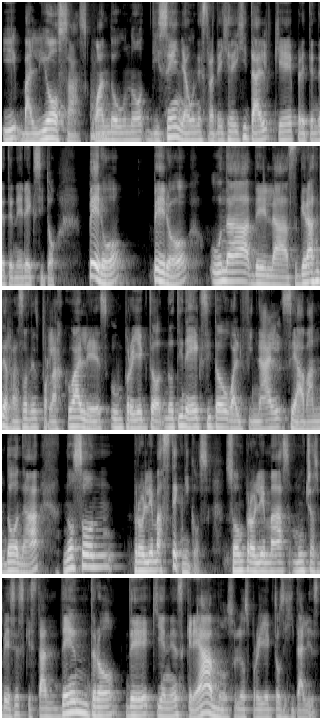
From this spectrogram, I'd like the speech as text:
y valiosas cuando uno diseña una estrategia digital que pretende tener éxito. Pero, pero, una de las grandes razones por las cuales un proyecto no tiene éxito o al final se abandona no son problemas técnicos, son problemas muchas veces que están dentro de quienes creamos los proyectos digitales.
